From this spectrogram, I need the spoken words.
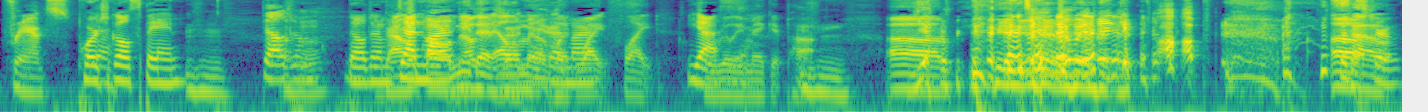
France. Portugal, Spain, Mm-hmm. Belgium. Belgium, Bel- Denmark. oh, need that element of yeah. like white flight Yes. to really make it pop. Mhm. Um, yeah. to really make it pop. That's So- true.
